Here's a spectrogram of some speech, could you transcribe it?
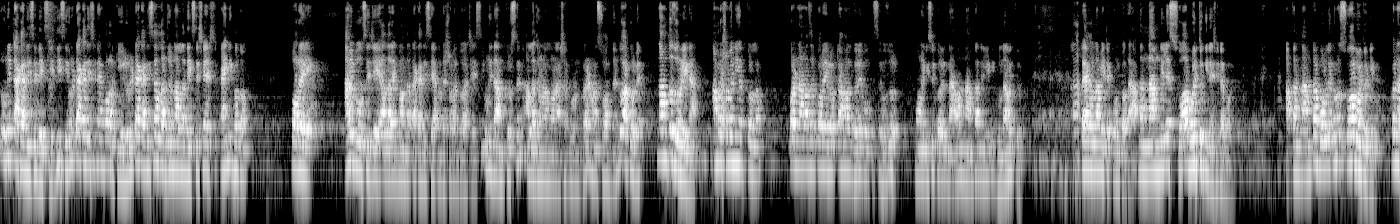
তো উনি টাকা দিছে, দেখছি। দিছি, উনি টাকা দিছে আমি বলার কি হলো উনি টাকা দিছে, আল্লাহর জন্য আল্লাহ দেখছে, শেষ কাহিনী খতম। পরে আমি বলছি যে, আল্লাহর এক বান্দা টাকা দিছে, আপনাদের সবাই দোয়া চাইছি। উনি দান করছেন, আল্লাহ যেন আমার আশা পূরণ করেন, ওনার সব দেন, দোয়া করবেন। নাম তো জরুরি না, আমরা সবাই নিয়ত করলাম। পরে নামাজের পরে এই লোকটা আমার ধরে বলতেছে, হুজুর, মনে কিছু করেন না, আমার নামটা নিলে কি গুনাহ হইতো? তাই বললাম, এটা কোন কথা? আপনার নাম নিলে সোয়াব হইতো কিনা সেটা বলে আপনার নামটা বললে কোনো সোয়াব হইতো কিনা? কই না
